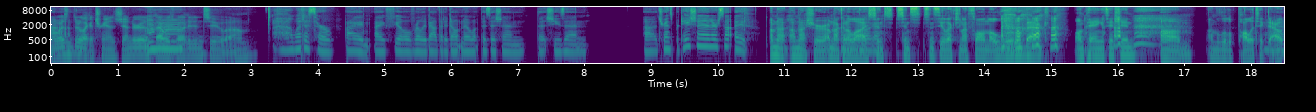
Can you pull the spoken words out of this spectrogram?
Or wasn't there uh, like a transgender that was Mhm. voted into? Um, uh, what is her? I I feel really bad that I don't know what position that she's in. Uh, transportation or something. I'm not I'm not sure. I'm not gonna lie. okay. Since since since the election I've fallen a little back on paying attention. Um I'm a little politicked out.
